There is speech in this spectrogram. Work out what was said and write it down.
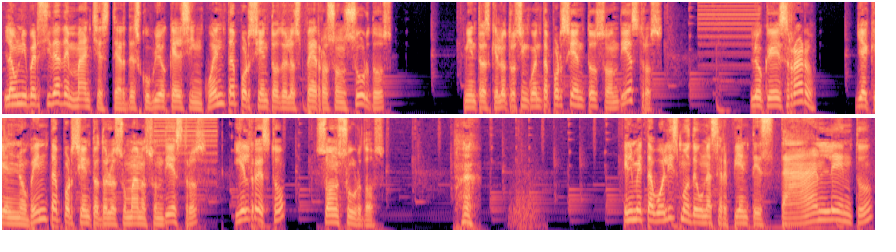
La Universidad de Manchester descubrió que el 50% de los perros son zurdos, mientras que el otro 50% son diestros. Lo que es raro, ya que el 90% de los humanos son diestros y el resto son zurdos. el metabolismo de una serpiente es tan lento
